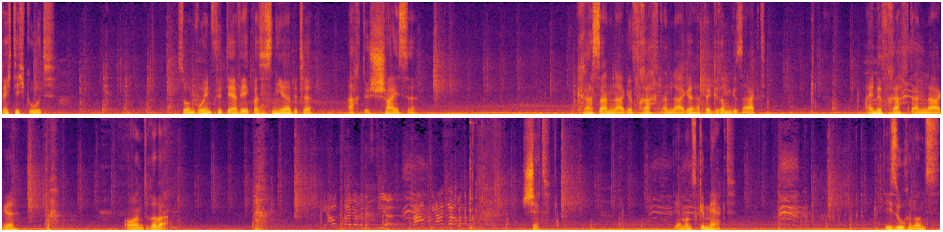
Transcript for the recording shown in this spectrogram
Richtig gut. So, und wohin führt der Weg? Was ist denn hier, bitte? Ach du Scheiße. Krasse Anlage. Frachtanlage, hat der Grimm gesagt. Eine Frachtanlage. Und rüber. Die Outsiderin ist hier. Warnt die anderen. Shit. Die haben uns gemerkt. Die suchen uns.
